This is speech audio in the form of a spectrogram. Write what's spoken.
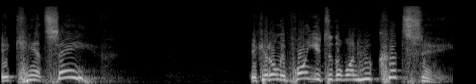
It can't save. It can only point you to the one who could save.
